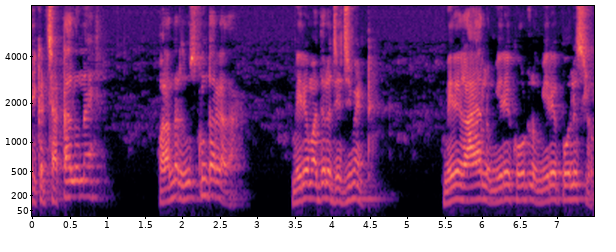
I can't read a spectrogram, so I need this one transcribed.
ఇక్కడ చట్టాలు ఉన్నాయి. వాళ్ళందరూ చూసుకుంటారు కదా. మీరే మధ్యలో జడ్జిమెంట్ మీరే లాయర్లు మీరే కోర్టులు మీరే పోలీసులు.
